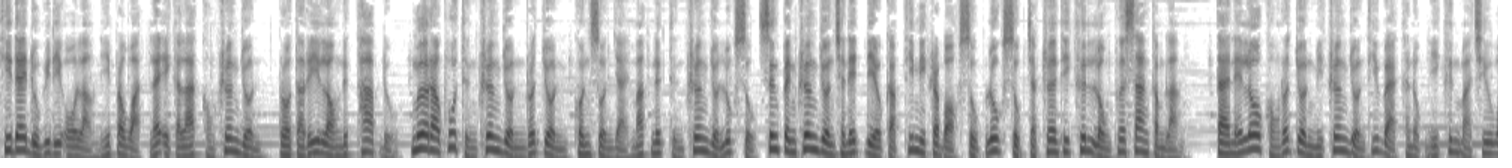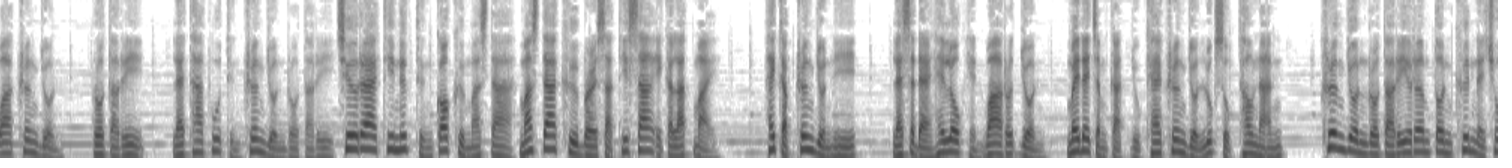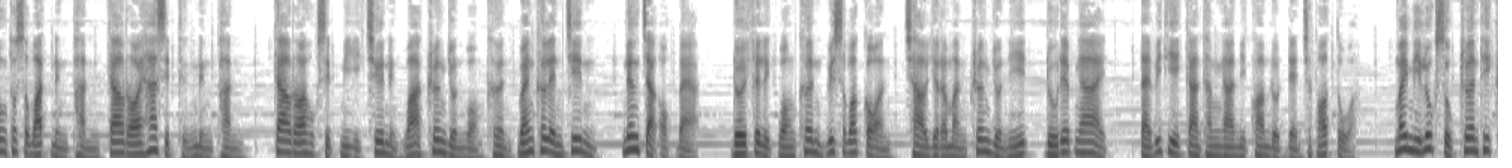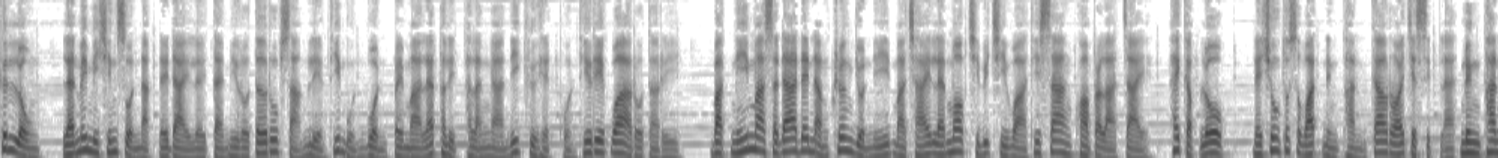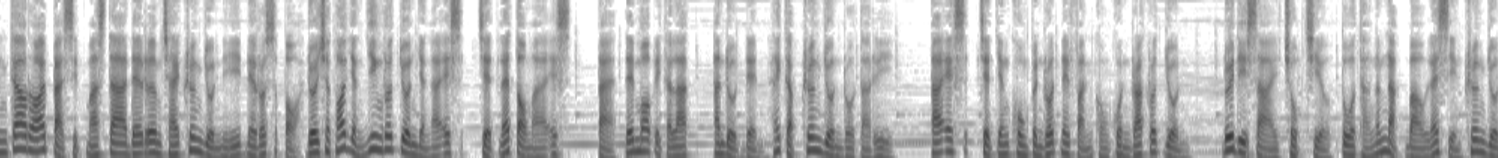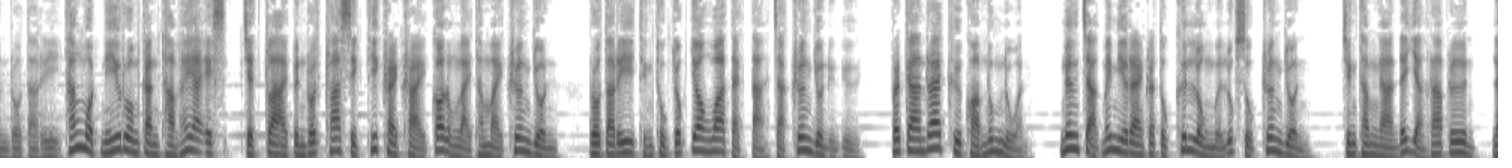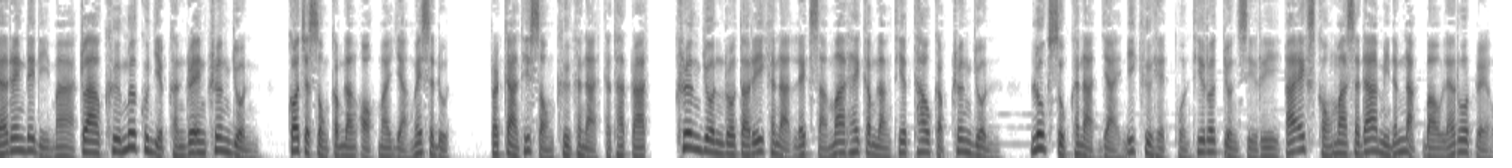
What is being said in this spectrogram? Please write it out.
ที่ได้ดูวิดีโอเหล่านี้ประวัติและเอกลักษณ์ของเครื่องยนต์โรตารี่ลองนึกภาพดู เมื่อเราพูดถึงเครื่องยนต์รถยนต์คนส่วนใหญ่มักนึกถึงเครื่องยนต์ลูกสูบซึ่งเป็นเครื่องยนต์ชนิดเดียวกับที่มีกระบอกสูบลูกสูบจะเคลื่อนที่ขึ้นลงเพื่อสร้างกำลัง แต่ในโลกของรถยนต์มีเครื่องยนต์ที่แหวกขนกนี้ขึ้นมาชื่อว่าเครื่องยนต์โรตารี่ และถ้าพูดถึงเครื่องยนต์โรตารีชื่อแรกที่นึกถึงก็คือ Mazda Mazda คือบริษัทที่สร้างเอกลักษณ์ใหม่ ให้กับเครื่องยนต์นี้ และแสดงให้โลกเห็นว่ารถยนต์ไม่ได้จำกัดอยู่แค่เครื่องยนต์ลูกสูบเท่านั้น เครื่องยนต์โรตารีเริ่มต้นขึ้นในช่วงทศวรรษ 1950 ถึง 1960 มีอีกชื่อหนึ่งว่าเครื่องยนต์วองเคิลแวนเคิลเอนจินเนื่องจากออกแบบ โดยเฟลิกซ์วองเคิลวิศวกร ชาวเยอรมันเครื่องยนต์นี้ดูเรียบง่าย แต่วิธีการทำงานมีความโดดเด่นเฉพาะตัว ไม่มีลูกสูบเคลื่อนที่ขึ้นลง และไม่มีชิ้นส่วนหนักใดๆเลย แต่มีโรเตอร์รูปสามเหลี่ยมที่หมุนวนไปมาและผลิตพลังงานนี่คือเหตุผลที่เรียกว่าโรตารี บัดนี้มาซาด้าได้นำเครื่องยนต์นี้มาใช้และมอบชีวิตชีวาที่สร้างความประหลาดใจให้กับโลกในช่วงทศวรรษ 1970 และ 1980 Mazda ได้เริ่มใช้เครื่องยนต์นี้ในรถสปอร์ต โดยเฉพาะอย่างยิ่งรถยนต์อย่าง RX-7 และต่อมา RX-8 ได้มอบเอกลักษณ์อันโดดเด่นให้กับเครื่องยนต์โรตารี RX-7 ยังคงเป็นรถในฝันของคนรักรถยนต์ ด้วยดีไซน์ฉบเฉี่ยวตัวถังน้ำหนักเบาและเสียงเครื่องยนต์โรตารีทั้งหมดนี้รวมกันทำให้ RX-7 กลายเป็นรถคลาสสิกที่ใครๆ ก็หลงไหลทำไมเครื่องยนต์โรตารีถึงถูกยกย่องว่าแตกต่างจากเครื่องยนต์อื่นๆ ประการแรกคือความนุ่มนวลเนื่องจากไม่มีแรงกระตุกขึ้นลงเหมือนลูกสูบเครื่องยนต์ จึงทำงานได้อย่างราบรื่น และเร่งได้ดีมากกล่าวคือเมื่อคุณเหยียบคันเร่งเครื่องยนต์ก็จะส่งกำลังออกมาอย่างไม่สะดุด ประการที่ 2 คือขนาดกระทัดรัด เครื่องยนต์โรตารี่ขนาดเล็กสามารถให้กำลังเทียบเท่ากับเครื่องยนต์ ลูกสูบขนาดใหญ่นี่คือเหตุผลที่รถยนต์ซีรีส์ RX ของ Mazda มีน้ำหนักเบาและรวดเร็ว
